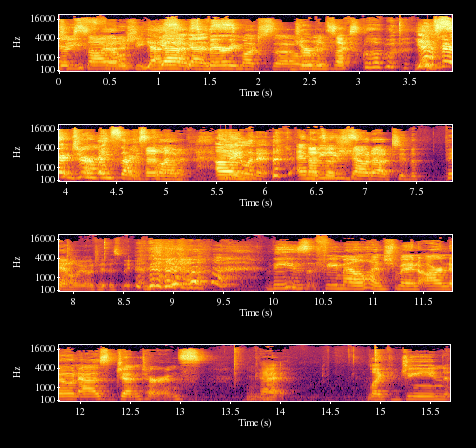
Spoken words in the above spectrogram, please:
Matrix style. fetishy. Yes, Yes, yes. very much so. German Like, sex club. It's very German sex club. Um, Nailing it. And That's these a shout out to the panel we went to this weekend. these female henchmen are known as GenTerns. okay. Like Gene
